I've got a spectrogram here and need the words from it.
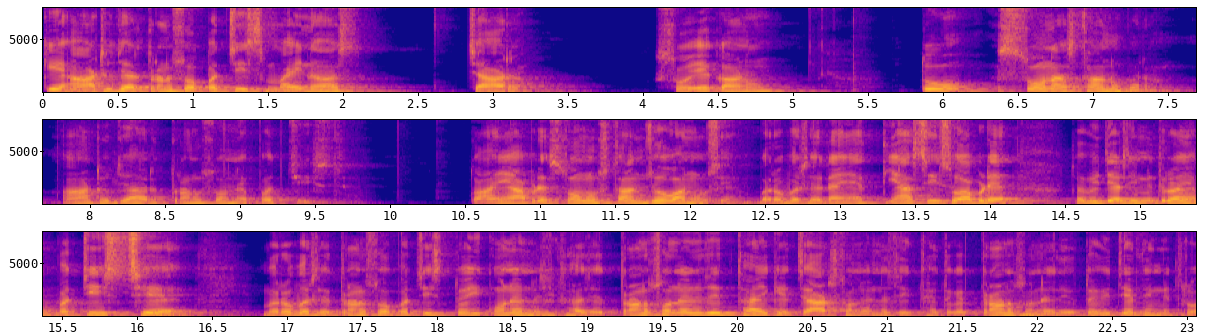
કે આઠ હજાર ત્રણસો પચીસ માઇનસ ચારસો એકાણું. તો સોના સ્થાન ઉપર આઠ હજાર ત્રણસો ને પચીસ. તો અહીંયા આપણે સોનું સ્થાન જોવાનું છે. બરોબર છે? એટલે અહીંયા ત્યાંસી સો આપણે, તો વિદ્યાર્થી મિત્રો અહીંયા પચીસ છે. બરોબર છે? ત્રણસો પચીસ, તો એ કોને નજીક છે? ત્રણસોને નજીક થાય કે ચારસોને નજીક થાય? તો કે ત્રણસોને નજીક. તો વિદ્યાર્થી મિત્રો,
